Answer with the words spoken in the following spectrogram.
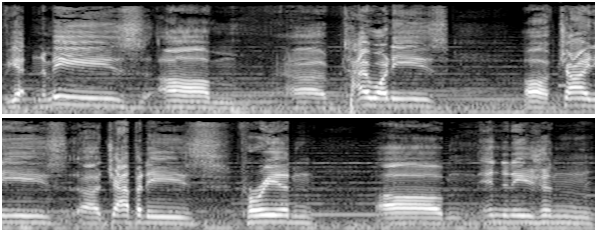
Vietnamese, um, uh, Taiwanese, uh, Chinese, uh, Japanese, Korean, um, Indonesian,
